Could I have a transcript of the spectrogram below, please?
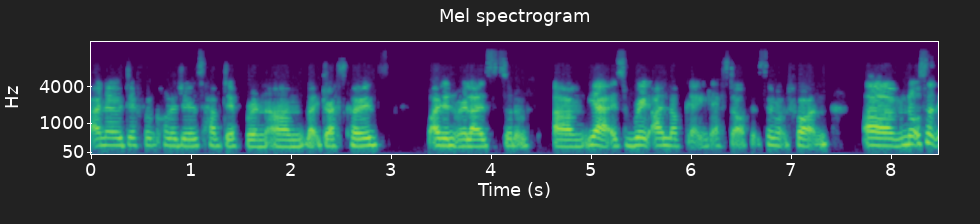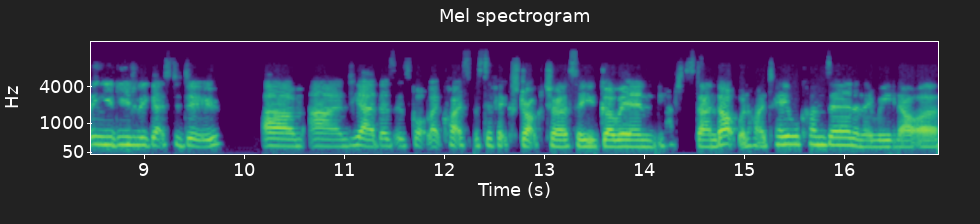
I know different colleges have different um like dress codes, but I didn't realize sort of um yeah, it's really I love getting dressed up. It's so much fun. Um, not something you'd usually get to do. Um, and yeah, there's it's got like quite a specific structure. So you go in, you have to stand up when high table comes in, and they read out a uh,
